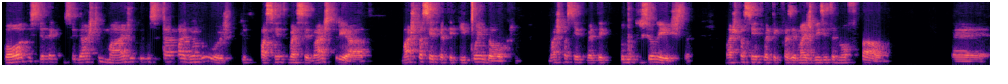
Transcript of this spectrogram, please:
pode ser até que você gaste mais do que você está pagando hoje, porque o paciente vai ser mais triado, mais paciente vai ter que ir para o endócrino, mais paciente vai ter que ir para o nutricionista, mais paciente vai ter que fazer mais visitas no hospital. É,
